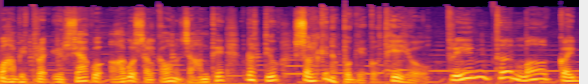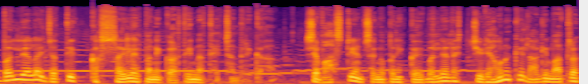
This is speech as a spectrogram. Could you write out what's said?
उहाँभित्र ईर्ष्याको आगो सल्काउन चाहन्थे र त्यो सल्किन पुगेको थियो। प्रेम त म कैबल्यलाई जति कसैलाई पनि गर्दिनथे चन्द्रिका। सेबास्टियनसँग पनि कैबल्यलाई चिड्याउनकै लागि मात्र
